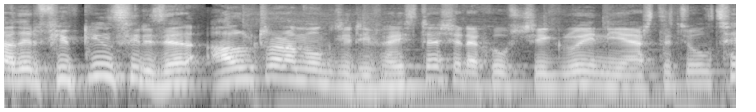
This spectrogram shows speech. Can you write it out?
তাদের ফিফটিন সিরিজের আলট্রা নামক যে ডিভাইসটা সেটা খুব শীঘ্রই নিয়ে আসতে চলছে।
